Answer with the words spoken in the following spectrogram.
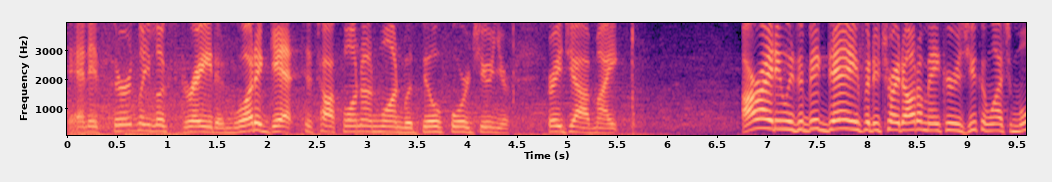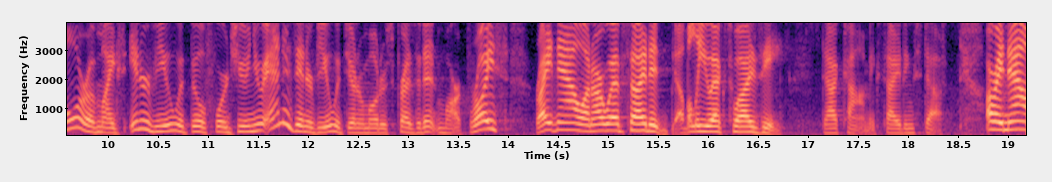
And it certainly looks great. And what a get to talk one on one with Bill Ford Jr. Great job, Mike. All right, it was a big day for Detroit automakers. You can watch more of Mike's interview with Bill Ford Jr. and his interview with General Motors President Mark Reuss right now on our website at WXYZ.com. Exciting stuff. All right, now.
